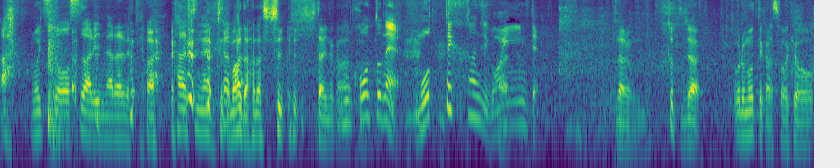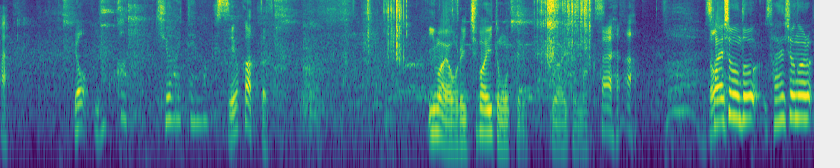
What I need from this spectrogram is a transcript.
あもう一度お座りになられてはい。話しないちょっとまだ話ししたいのかな。もうほんとね持ってく感じゴイーンって、なるほどね。ちょっとじゃあ俺持ってから総評を。はい。よよかった。Q アイテムマックスよかったぞ今や俺一番いいと思ってる。Q アイテムマックスあ最初のど最初の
